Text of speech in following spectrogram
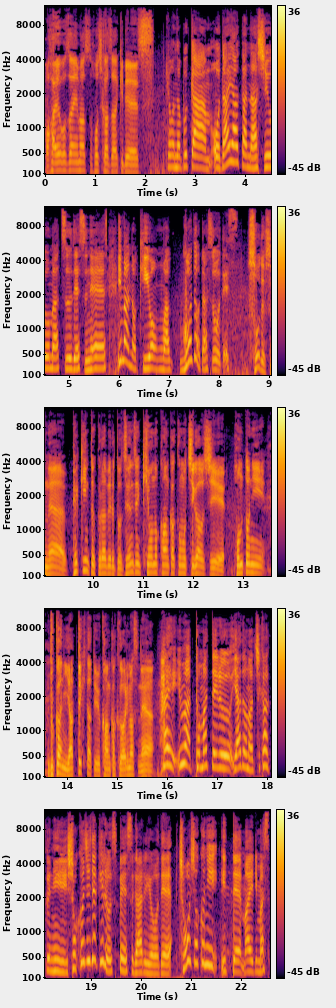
おはようございます。星和明です。今日の武漢、穏やかな週末ですね。今の気温は5度だそうです。そうですね。北京と比べると全然気温の感覚も違うし、本当に武漢にやってきたという感覚がありますね。はい。今泊まっている宿の近くに食事できるスペースがあるようで、朝食に行ってまいります。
